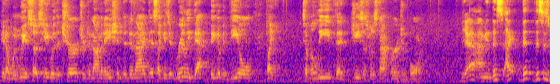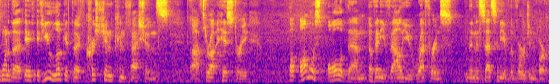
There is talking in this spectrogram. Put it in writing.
you know, would we associate with a church or denomination to deny this? Like, is it really that big of a deal? Like, to believe that Jesus was not virgin born? Yeah, I mean this. I this, this is one of the. If, if you look at the Christian confessions uh, throughout history, almost all of them of any value reference the necessity of the virgin birth.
